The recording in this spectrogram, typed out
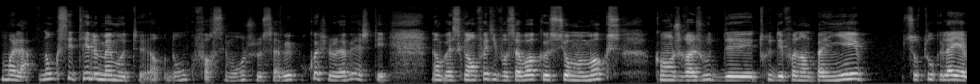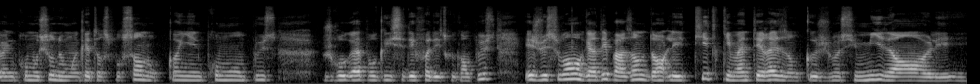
Voilà, donc c'était le même auteur, donc forcément je savais pourquoi je l'avais acheté. Non parce qu'en fait il faut savoir que sur Momox, quand je rajoute des trucs des fois dans le panier, surtout que là il y avait une promotion de moins 14%, donc quand il y a une promo en plus, je regarde pour glisser des fois des trucs en plus. Et je vais souvent regarder par exemple dans les titres qui m'intéressent, donc je me suis mis dans les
